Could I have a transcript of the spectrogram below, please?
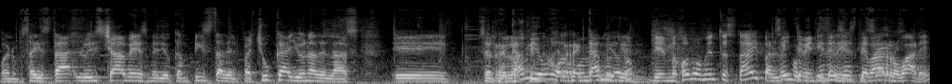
Bueno, pues ahí está Luis Chávez, mediocampista del Pachuca y una de las. eh, pues el recambio, el recambio, ¿no? Y el mejor momento está y para el Sí, porque 2026 tiene este va a 26. robar, ¿eh?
